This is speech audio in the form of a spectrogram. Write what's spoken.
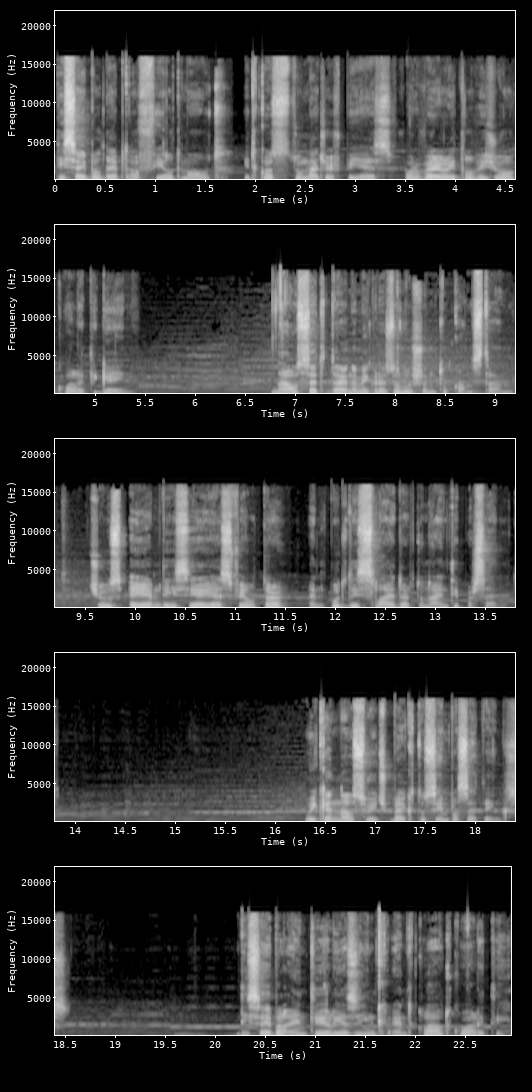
Disable depth of field mode. It costs too much FPS for very little visual quality gain. Now set dynamic resolution to constant Choose AMD CAS filter and put this slider to 90%. We can now switch back to simple settings. Disable anti-aliasing and cloud quality.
